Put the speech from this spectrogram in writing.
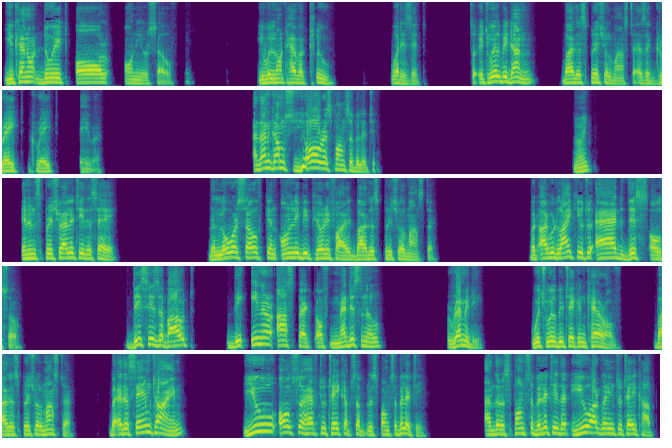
You cannot do it all on yourself. You will not have a clue what is it. So it will be done by the spiritual master as a great, great favor. And then comes your responsibility. Right? And in spirituality, they say, the lower self can only be purified by the spiritual master. But I would like you to add this also. This is about the inner aspect of medicinal remedy which will be taken care of by the spiritual master. But at the same time, you also have to take up some responsibility. And the responsibility that you are going to take up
